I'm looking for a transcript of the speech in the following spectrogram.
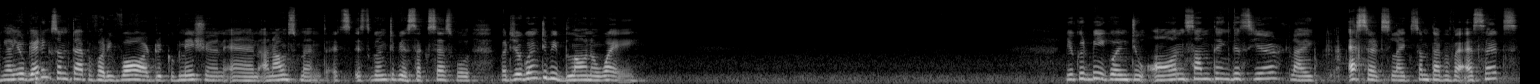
Yeah you're getting some type of a reward recognition and announcement. It's, it's going to be a successful but you're going to be blown away you could be going to own something this year like assets like some type of assets.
